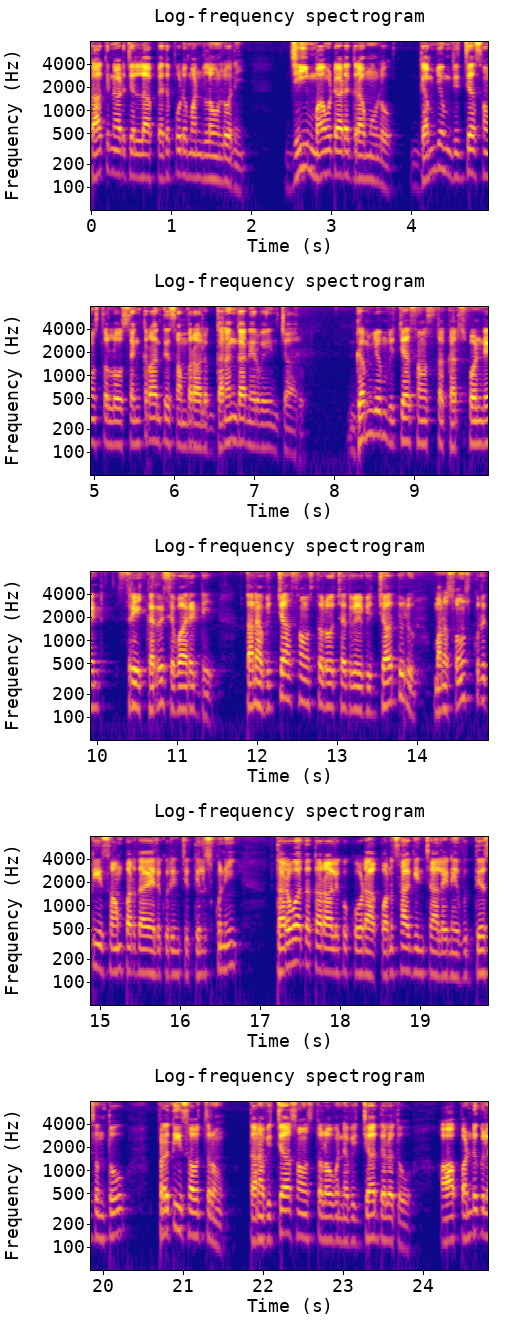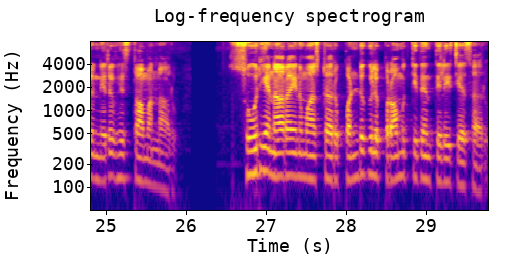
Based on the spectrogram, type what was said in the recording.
కాకినాడ జిల్లా పెదపూడి మండలంలోని జి. మామిడాడ గ్రామంలో గమ్యం విద్యా సంస్థలో సంక్రాంతి సంబరాలు ఘనంగా నిర్వహించారు. గమ్యం విద్యా సంస్థ కరస్పాండెంట్ శ్రీ కర్రి శివారెడ్డి తన విద్యా సంస్థలో చదివే విద్యార్థులు మన సంస్కృతి సాంప్రదాయాల గురించి తెలుసుకుని తర్వాత తరాలకు కూడా కొనసాగించాలనే ఉద్దేశంతో ప్రతి సంవత్సరం తన విద్యా సంస్థలో ఉన్న విద్యార్థులతో ఆ పండుగలు నిర్వహిస్తామన్నారు. సూర్యనారాయణ మాస్టారు పండుగల ప్రాముఖ్యతను తెలియజేశారు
